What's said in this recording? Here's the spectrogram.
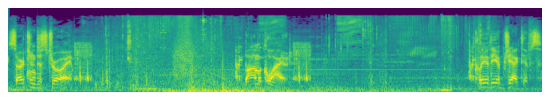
Search and destroy. Bomb acquired. Clear the objectives.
